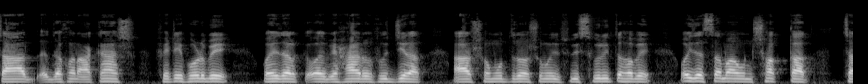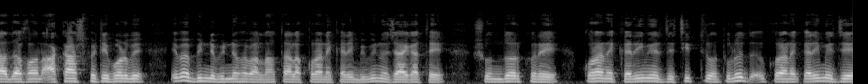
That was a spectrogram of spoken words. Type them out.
চাঁদ, যখন আকাশ ফেটে পড়বে। ওয়েদাল বিহার ফুজিরাত আর সমুদ্র বিস্ফোরিত হবে। ওই যে সামাউন সক্কাত চা যখন আকাশ ফেটে পড়বে। এবার ভিন্ন ভিন্নভাবে আল্লাহ তালা কোরআনে কারিম বিভিন্ন জায়গাতে সুন্দর করে কোরআনে করিমের যে চিত্র তুলে কোরআনে করিমের যে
